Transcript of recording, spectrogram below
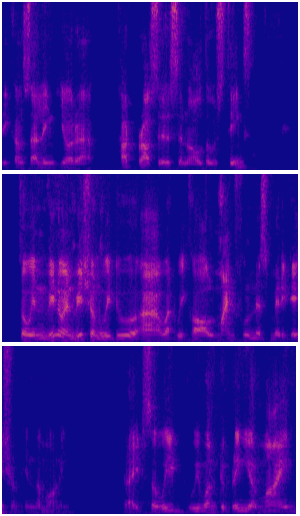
reconciling your uh, thought process and all those things. So in Vino and Vision, we do uh, what we call mindfulness meditation in the morning, right? So we, we want to bring your mind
